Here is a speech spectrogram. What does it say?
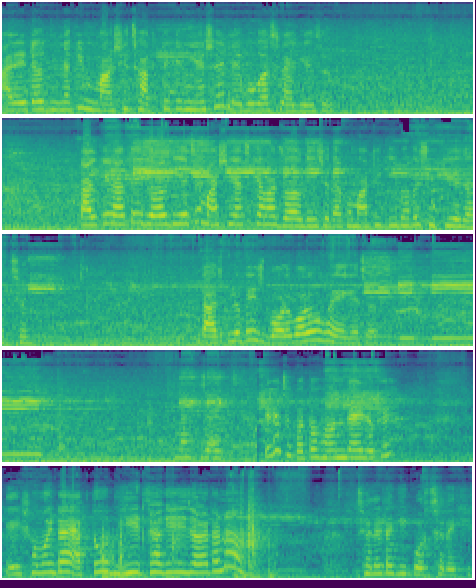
আর এটা নাকি মাসি ছাদ থেকে নিয়ে এসে লেবু গাছ লাগিয়েছে। কালকে রাতে জল দিয়েছে, মাসি আজকে আবার জল দিয়েছে। দেখো, মাটি কীভাবে শুকিয়ে যাচ্ছে। গাছগুলো বেশ বড় বড়ও হয়ে গেছে। ঠিক আছে কত হর্ন দেয় লোকে? এই সময়টা এত ভিড় থাকে এই জায়গাটা না? ছেলেটা কি করছে দেখি।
